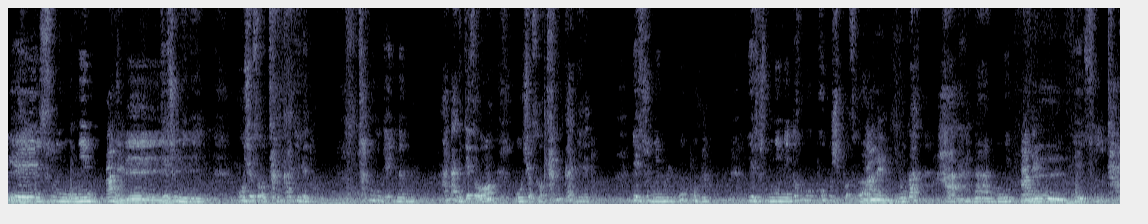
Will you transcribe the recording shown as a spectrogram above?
예수님 아멘. 아멘. 예수님이 오셔서 잠깐이라도 천국에 있는 하나님께서 오셔서 잠깐이라도 예수님을 못 보면 예수님이 너무 보고 싶어서 아멘. 누가 하나님 아멘. 예수 잘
